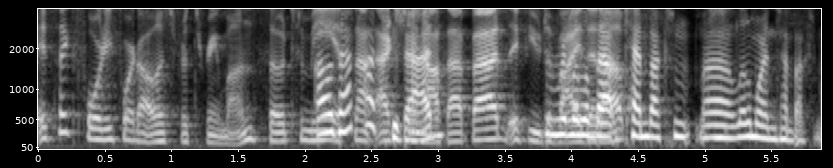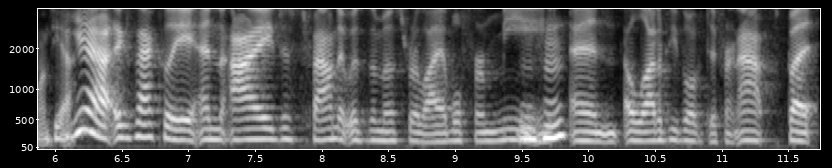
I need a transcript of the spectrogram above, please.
it's like $44 for three months. So to me oh, it's not, not actually bad. not that bad if you divide a little it about up. 10 bucks uh, a little more than 10 bucks a month yeah yeah exactly. And I just found it was the most reliable for me. Mm-hmm. And a lot of people have different apps, but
